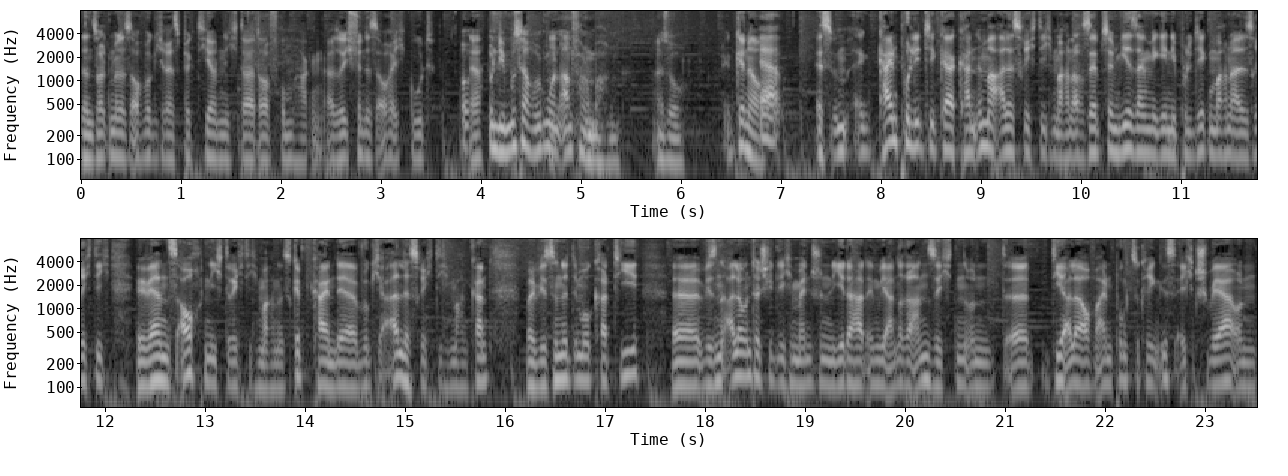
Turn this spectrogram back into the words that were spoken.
dann sollten wir das auch wirklich respektieren und nicht da drauf rumhacken. Also ich finde es auch echt gut. Oh, ja. Und die muss auch irgendwo einen Anfang machen. Also. Genau. Ja. Es, äh, kein Politiker kann immer alles richtig machen. Auch selbst wenn wir sagen, wir gehen in die Politik und machen alles richtig, wir werden es auch nicht richtig machen. Es gibt keinen, der wirklich alles richtig machen kann, weil wir sind eine Demokratie, äh, wir sind alle unterschiedliche Menschen, jeder hat irgendwie andere Ansichten und äh, die alle auf einen Punkt zu kriegen, ist echt schwer und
